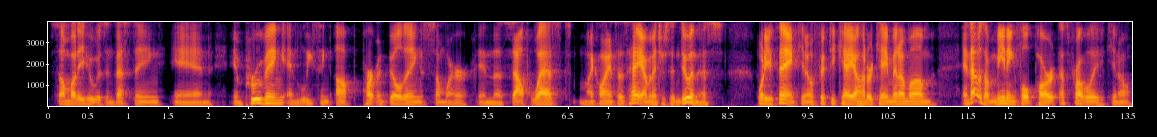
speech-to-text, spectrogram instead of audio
somebody who was investing in improving and leasing up apartment buildings somewhere in the southwest. My client says, "Hey, I'm interested in doing this. What do you think? You know, 50k, 100k minimum." And that was a meaningful part. That's probably, you know,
